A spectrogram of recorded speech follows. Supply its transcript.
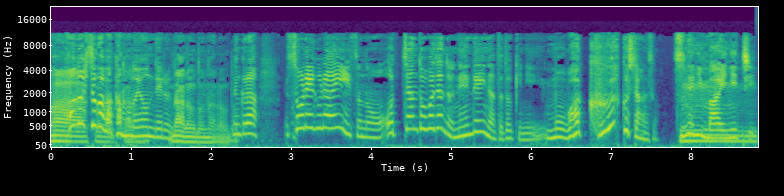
まあこの人が若者呼んでるんだなるほど、なるほどだ。から、それぐらい、その、おっちゃんとおばちゃんとの年齢になった時に、もうワクワクしたんですよ。常に毎う日。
